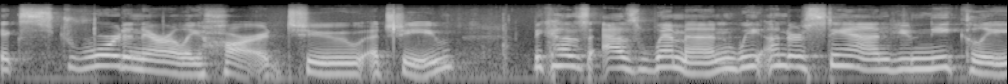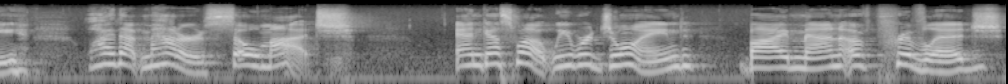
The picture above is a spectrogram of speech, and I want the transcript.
extraordinarily hard to achieve because as women, we understand uniquely why that matters so much. And guess what? We were joined by men of privilege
